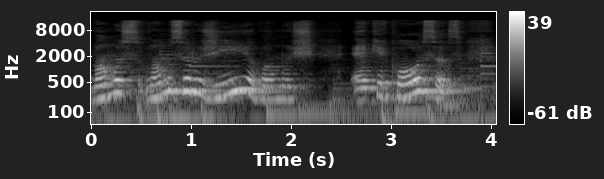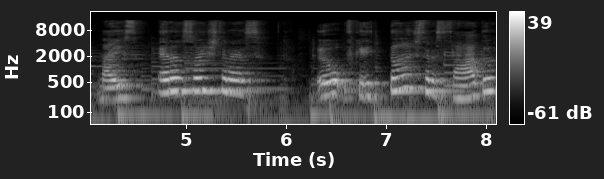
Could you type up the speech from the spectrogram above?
Vamos, vamos cirurgia, vamos é, que coisas. Mas era só estresse. Eu fiquei tão estressada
